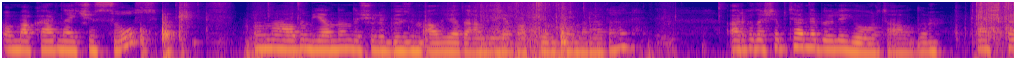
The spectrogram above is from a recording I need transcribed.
o makarna için sos. Onu aldım. Bir yandan da şöyle gözüm alıyor da alıyor bakıyorum onlardan. Arkadaşlar bir tane de böyle yoğurt aldım. Başka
